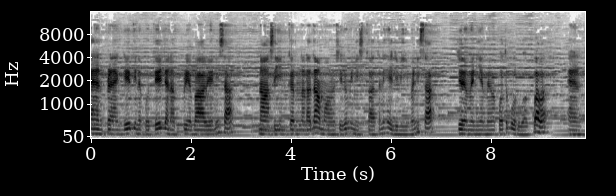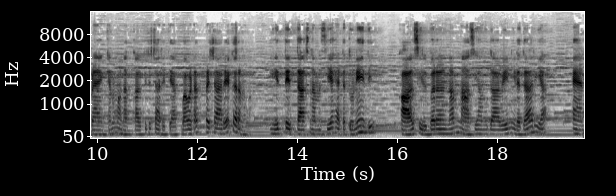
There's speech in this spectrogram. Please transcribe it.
ඇන් ප්‍රෑන්ගේ දිනපොතේ ජනප්‍රිය භාවය නිසා නාසීන් කරන ලද අමානුෂික මිනිස්කාතන හෙළිවීම නිසා ජර්මනිය මෙම පොත බොරුවක් බව ඇන් ප්‍රෑන්කැන මනක්කල්පිට චරිතයක් බවටත් ප්‍රචාරය කරනවා. එහෙත් එද්දාස් නමසිය හැටතුනේදී කාල් සිල්බරල් නම් නාසි හමුදාවේ නිලධාරිය ඇන්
